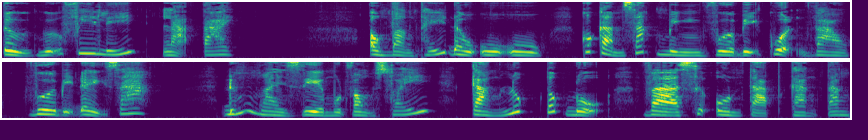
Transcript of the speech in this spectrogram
từ ngữ phi lý, lạ tai. Ông bằng thấy đầu ù ù, có cảm giác mình vừa bị cuộn vào, vừa bị đẩy ra. Đứng ngoài rìa một vòng xoáy, càng lúc tốc độ và sự ồn tạp càng tăng.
